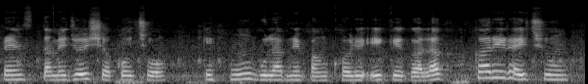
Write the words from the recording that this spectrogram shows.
ફ્રેન્ડ્સ તમે જોઈ શકો છો કે હું ગુલાબને પંખોડી એક એક અલગ કરી રહી છું.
